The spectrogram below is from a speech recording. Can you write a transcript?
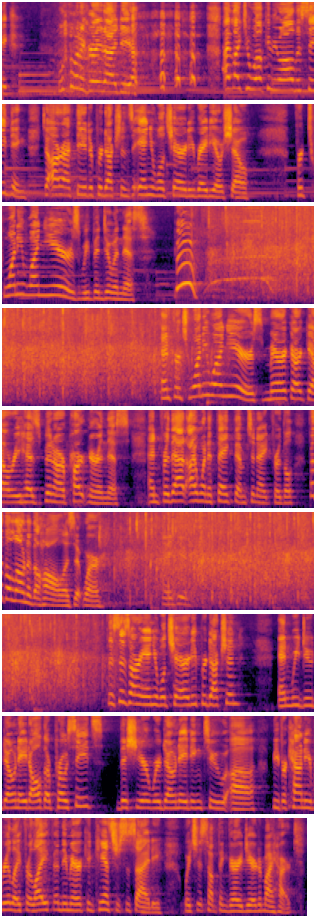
awake. What a great idea. I'd like to welcome you all this evening to RAC Theater Productions' annual charity radio show. For 21 years, we've been doing this. Woo! And for 21 years, Merrick Art Gallery has been our partner in this. And for that, I want to thank them tonight for the, for the loan of the hall, as it were. Thank you. This is our annual charity production, and we do donate all the proceeds. This year, we're donating to uh, Beaver County Relay for Life and the American Cancer Society, which is something very dear to my heart.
